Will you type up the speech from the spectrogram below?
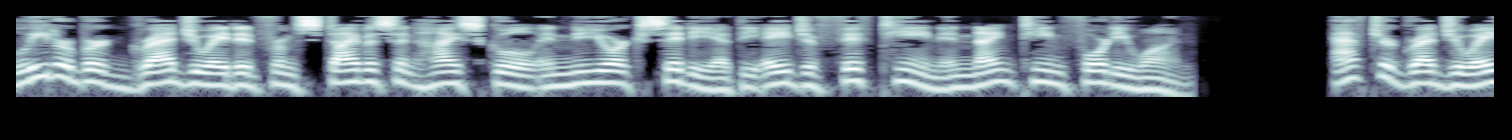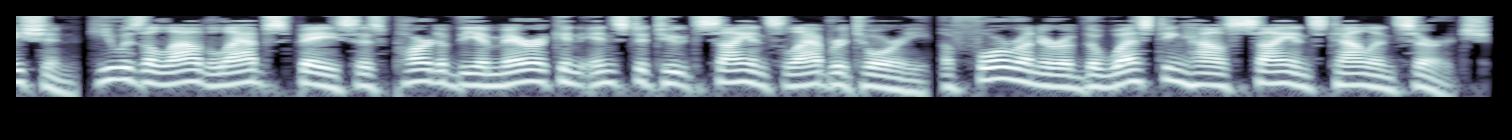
Lederberg graduated from Stuyvesant High School in New York City at the age of 15 in 1941. After graduation, he was allowed lab space as part of the American Institute Science Laboratory, a forerunner of the Westinghouse Science Talent Search.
